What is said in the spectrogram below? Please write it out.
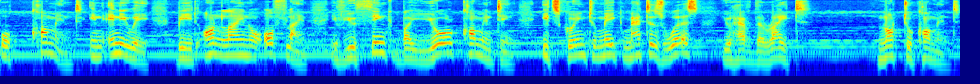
or comment in any way, be it online or offline, if you think by your commenting it's going to make matters worse, you have the right not to comment.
